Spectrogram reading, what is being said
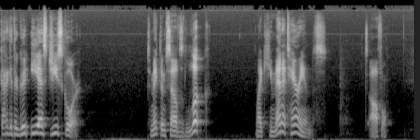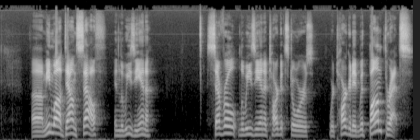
Got to get their good ESG score to make themselves look like humanitarians. It's awful. Uh, meanwhile, down south in Louisiana, several Louisiana Target stores were targeted with bomb threats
